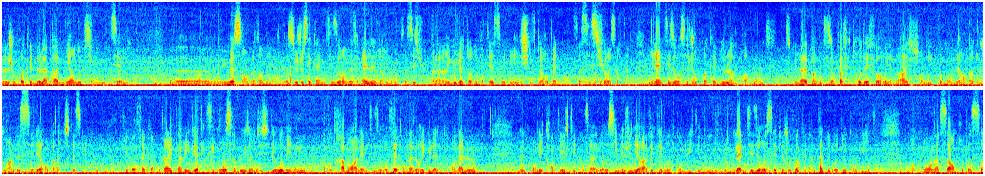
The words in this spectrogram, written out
euh, je crois qu'elle ne l'a pas ni en option ni de série. Euh, il me semble, attendez, parce que je sais que la MT-09, elle est là, ça c'est sûr. Voilà, le régulateur de vitesse et shifter open, ça c'est sûr et certain. Et la MT-07, je crois qu'elle ne l'a pas. Parce que là, par contre, ils n'ont pas fait trop d'efforts au Yamaha, ils se sont dit, comme on, est, on a toujours un best-seller, on va pas trop se casser. C'est pour ça que Honda est arrivé avec ses gros sabots, ils ont dit, se dire, oui, mais nous, contrairement à la MT-07, on a le régulateur, on a le l'écran TFT, bon, ça là aussi, mais je dire avec les modes conduite et tout. Donc la MT-07, je vois qu'elle n'a pas de mode de conduite. Donc nous, on a ça, on propose ça.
